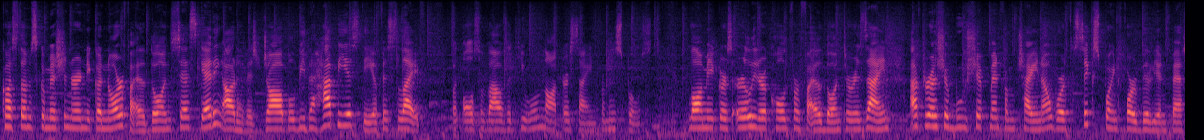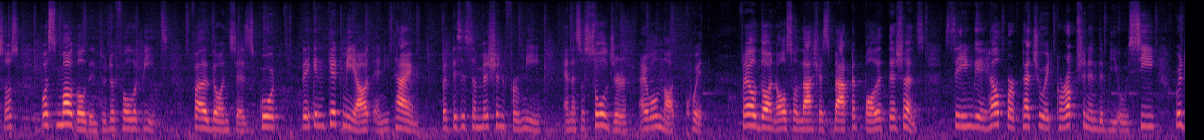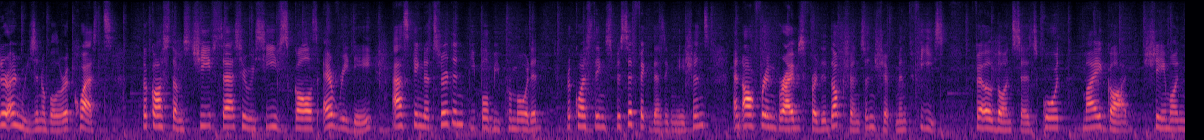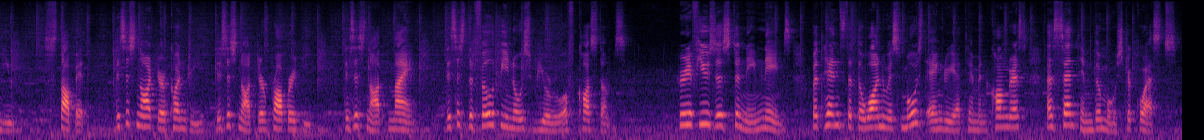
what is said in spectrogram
Customs Commissioner Nicanor Faeldon says getting out of his job will be the happiest day of his life, but also vows that he will not resign from his post. Lawmakers earlier called for Faeldon to resign after a Shabu shipment from China worth 6.4 billion pesos was smuggled into the Philippines. Faeldon says, quote, they can kick me out anytime, but this is a mission for me, and as a soldier, I will not quit. Faeldon also lashes back at politicians, saying they help perpetuate corruption in the BOC with their unreasonable requests. The customs chief says he receives calls every day asking that certain people be promoted, requesting specific designations, and offering bribes for deductions on shipment fees. Faeldon says, quote, My God, shame on you. Stop it. This is not your country. This is not your property. This is not mine. This is the Filipinos Bureau of Customs. He refuses to name names, but hints that the one who is most angry at him in Congress has sent him the most requests.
